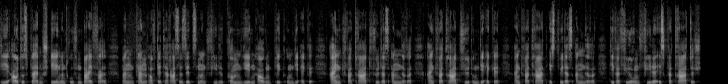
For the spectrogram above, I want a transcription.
Die Autos bleiben stehen und rufen Beifall. Man kann auf der Terrasse sitzen und viele kommen jeden Augenblick um die Ecke. Ein Quadrat füllt das andere. Ein Quadrat führt um die Ecke. Ein Quadrat ist wie das andere. Die Verführung vieler ist quadratisch.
